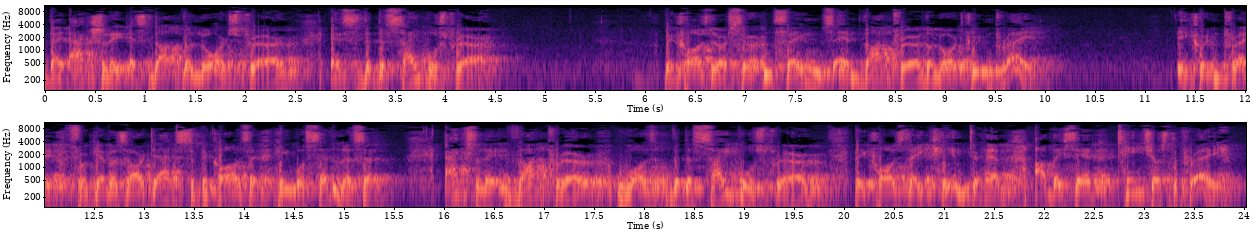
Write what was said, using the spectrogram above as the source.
they actually, it's not the Lord's Prayer, it's the disciples' prayer. Because there are certain things in that prayer the Lord couldn't pray. He couldn't pray, forgive us our debts, because he was sinless. Actually, that prayer was the disciples' prayer, because they came to him and they said, teach us to pray.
